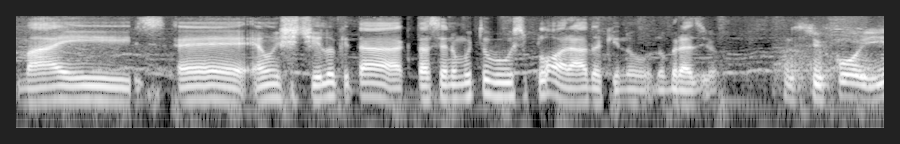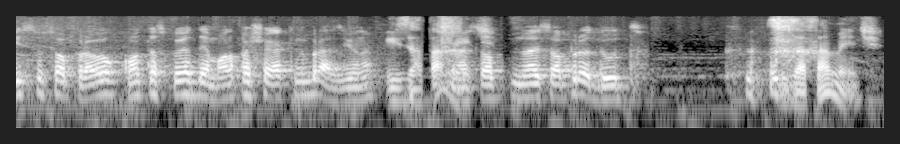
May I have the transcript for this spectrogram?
Mas é, é um estilo que tá, que tá sendo muito explorado aqui no, no Brasil. Se for isso, só prova quantas coisas demoram para chegar aqui no Brasil, né? Exatamente. Não é só, não é só produto. Exatamente.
